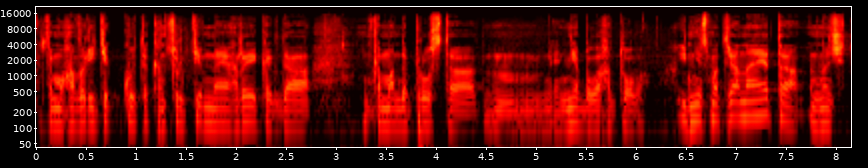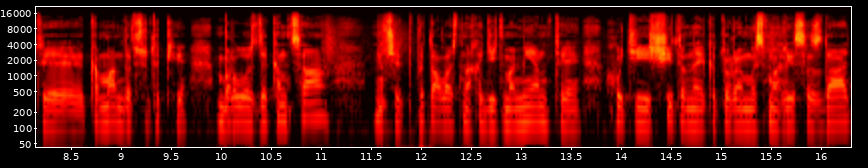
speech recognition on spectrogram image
Поэтому говорить о какой-то конструктивной игре, когда команда просто м, не была готова. И несмотря на это, значит, э, команда все-таки боролась до конца, значит, пыталась находить моменты, хоть и считанные, которые мы смогли создать.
